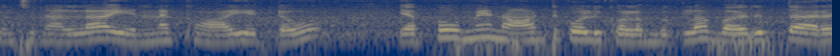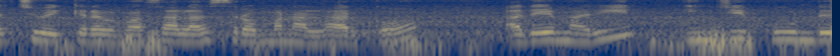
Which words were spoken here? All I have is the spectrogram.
கொஞ்சம் நல்லா எண்ணெய் காயட்டும். எப்போவுமே நாட்டுக்கோழி குழம்புக்கெலாம் வறுத்து அரைச்சி வைக்கிற மசாலாஸ் ரொம்ப நல்லாயிருக்கும் அதே மாதிரி இஞ்சி பூண்டு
